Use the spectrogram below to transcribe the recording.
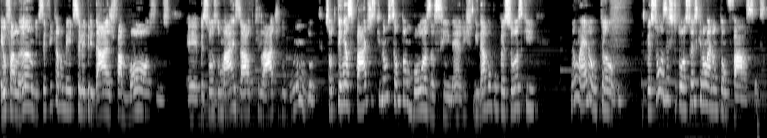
Eu falando, você fica no meio de celebridades, famosos, é, pessoas do mais alto quilate do mundo, só que tem as partes que não são tão boas assim, né? A gente lidava com pessoas que não eram tão. pessoas em situações que não eram tão fáceis.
